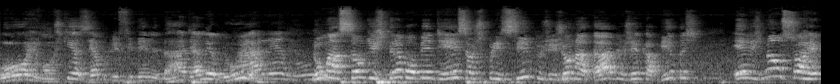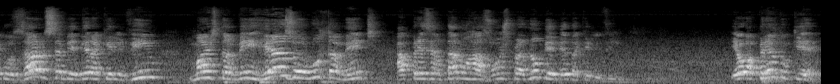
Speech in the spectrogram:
Oh, irmãos, que exemplo de fidelidade, aleluia. Aleluia. Numa ação de extrema obediência aos princípios de Jonadab e os recabitas, eles não só recusaram-se a beber aquele vinho, mas também resolutamente apresentaram razões para não beber daquele vinho. Eu aprendo o quê?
